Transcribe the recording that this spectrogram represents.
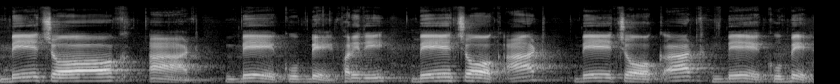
બે ચોક આઠ. બે કુ બે. ફરીથી બે ચોક આઠ, બે ચોક આઠ, બે કુ બે.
